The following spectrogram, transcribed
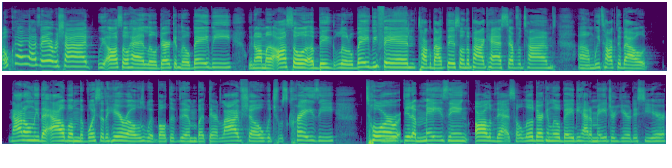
Okay, Isaiah Rashad. We also had Lil Durk and Lil Baby. We know I'm a, also a big Lil Baby fan. Talk about this on the podcast several times. Um, we talked about not only the album, The Voice of the Heroes, with both of them, but their live show, which was crazy. Tour mm-hmm. did amazing, all of that. So Lil Durk and Lil Baby had a major year this year.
